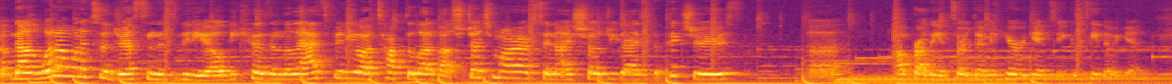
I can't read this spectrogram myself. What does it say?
Now what I wanted to address in this video, because in the last video I talked a lot about stretch marks and I showed you guys the pictures. Uh, I'll probably insert them in here again so you can see them again.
